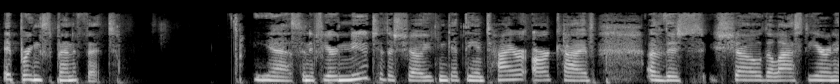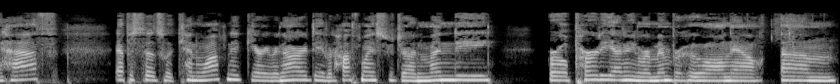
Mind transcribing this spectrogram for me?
it brings benefit. Yes, and if you're new to the show, you can get the entire archive of this show the last year and a half. Episodes with Ken Wapnick, Gary Renard, David Hoffmeister, Jon Mundy, Earl Purdy, I don't even remember who all now, um,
